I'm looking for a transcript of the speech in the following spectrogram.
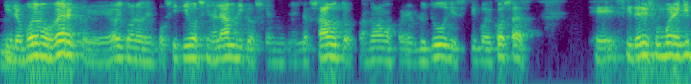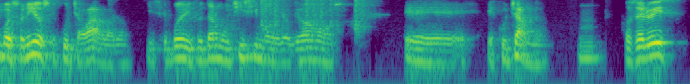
Y lo podemos ver eh, hoy con los dispositivos inalámbricos en, en, los autos, cuando vamos con el Bluetooth y ese tipo de cosas. Eh, si tenés un buen equipo de sonido, se escucha bárbaro y se puede disfrutar muchísimo de lo que vamos escuchando. José Luis,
